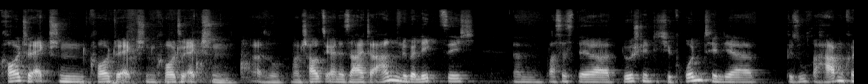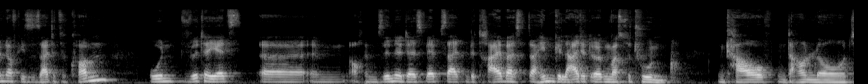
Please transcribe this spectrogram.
Call to Action, Call to Action, Call to Action. Also man schaut sich eine Seite an und überlegt sich, ähm, was ist der durchschnittliche Grund, den der Besucher haben könnte, auf diese Seite zu kommen und wird er jetzt äh, auch im Sinne des Webseitenbetreibers dahin geleitet, irgendwas zu tun. Ein Kauf, ein Download,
